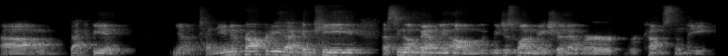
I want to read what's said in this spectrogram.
Um, that could be a you know 10 unit property, that could be a single family home. We just want to make sure that we're we're constantly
